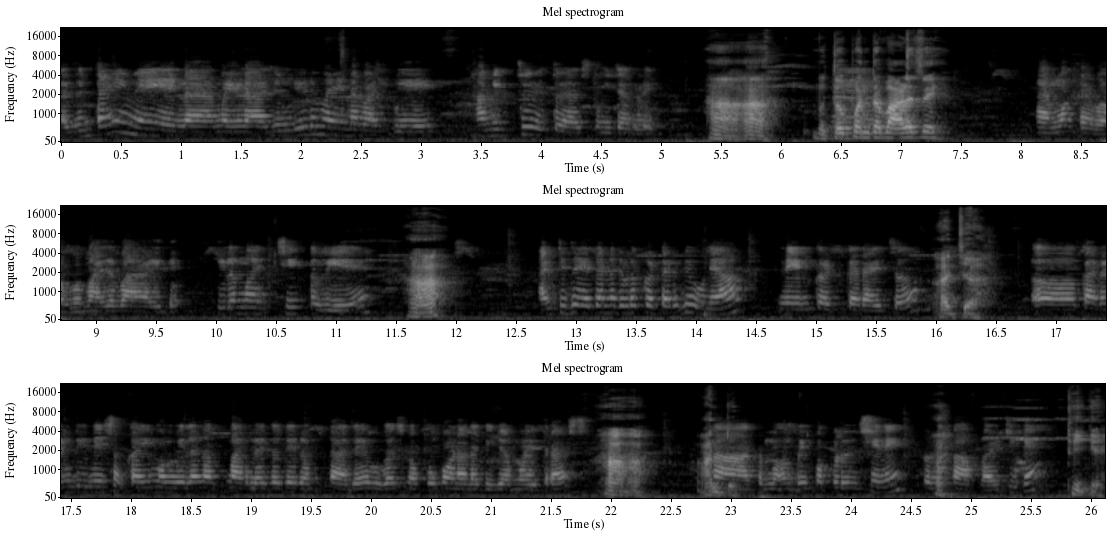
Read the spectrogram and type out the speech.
अजून टाइम आहे यायला. महिना अजून दीड महिना बाकी आहे. आम्ही इच्छू येतोय आज तुमच्याकडे. हां हां. मग तो पण तर बाळच आहे. हा मग काय बाबा माझं बाळ येते तिला मच्छी हवी आहे. हां? आणि तिथे येताना तेवढं कटर घेऊन या. नेल कट करायचं. अच्छा. कारण तिने सकाळी मम्मीला नख मारलंय तर ते रक्त आलंय. उगाच नको कोणाला तिच्यामुळे त्रास. हां हां. आणतो. हा तर मग मी पकडून शिने तुम्ही कापाल ठीक आहे? ठीक आहे.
